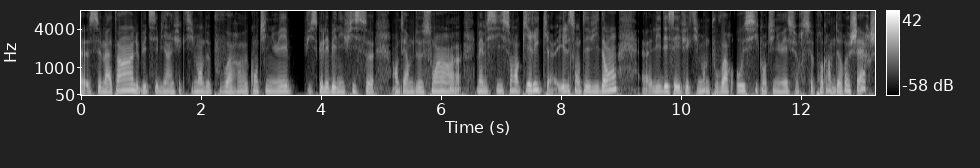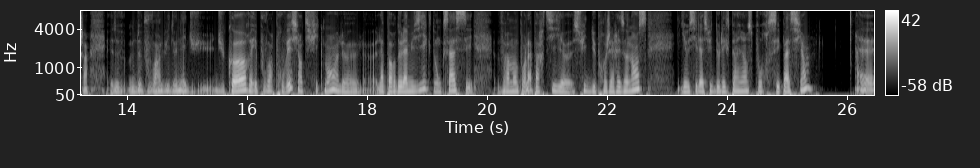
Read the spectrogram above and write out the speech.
euh, ce matin. Le but, c'est bien effectivement de pouvoir euh, continuer puisque les bénéfices euh, en termes de soins, euh, même s'ils sont empiriques, ils sont évidents. Euh, l'idée, c'est effectivement de pouvoir aussi continuer sur ce programme de recherche, de, pouvoir lui donner du, corps et pouvoir prouver scientifiquement l'apport de la musique. Donc ça, c'est vraiment pour la partie suite du projet Résonance. Il y a aussi la suite de l'expérience pour ces patients euh,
